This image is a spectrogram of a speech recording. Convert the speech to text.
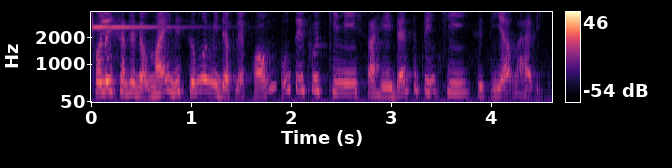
Follow Sandra.my di semua media platform untuk info kini, sahih dan terperinci setiap hari.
